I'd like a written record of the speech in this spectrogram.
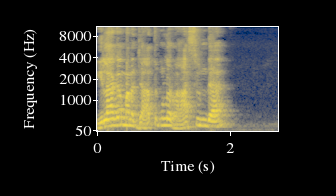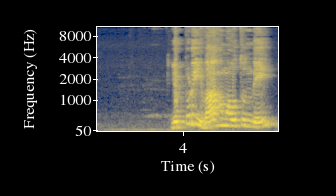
ఇలాగా మన జాతకంలో రాసి ఉందా? ఎప్పుడు వివాహం అవుతుంది?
